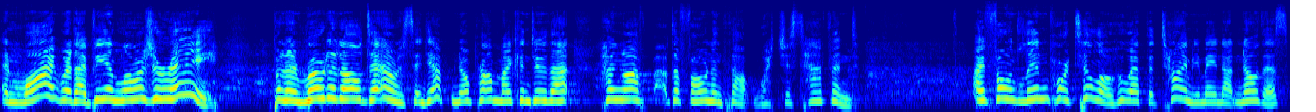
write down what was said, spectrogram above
And why would I be in lingerie? But I wrote it all down. I said, yep, no problem, I can do that. Hung off the phone and thought, what just happened? I phoned Lynn Portillo, who at the time, you may not know this,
